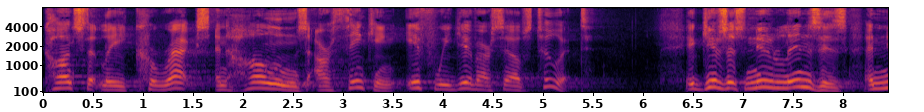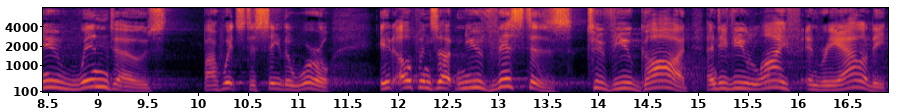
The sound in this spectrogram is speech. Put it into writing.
constantly corrects and hones our thinking if we give ourselves to it. It gives us new lenses and new windows by which to see the world. It opens up new vistas to view God and to view life and reality,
